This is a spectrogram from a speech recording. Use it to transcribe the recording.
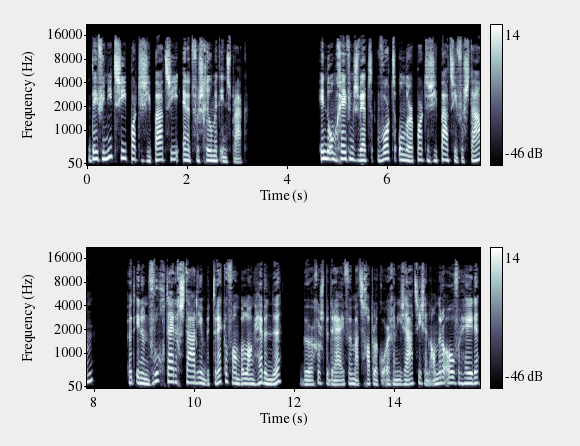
Definitie participatie en het verschil met inspraak. In de omgevingswet wordt onder participatie verstaan het in een vroegtijdig stadium betrekken van belanghebbenden, burgers, bedrijven, maatschappelijke organisaties en andere overheden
